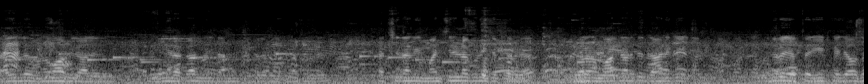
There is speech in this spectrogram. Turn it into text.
రైతులు రుణమాఫీ కాలేదు ఇన్ని రకాలు దాని ఖచ్చితంగా మంచినీళ్ళ గురించి చెప్తారు కదా. ఎవరైనా మాట్లాడితే దానికి ముద్ర చెప్తారు ఈటికే జాబ్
